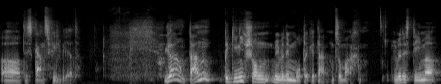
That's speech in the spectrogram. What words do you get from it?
äh, das ist ganz viel wert. Ja, und dann beginne ich schon über den Motor Gedanken zu machen. Über das Thema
